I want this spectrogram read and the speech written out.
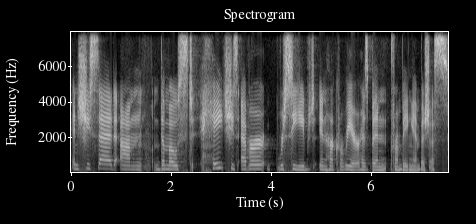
and she said um, the most hate she's ever received in her career has been from being ambitious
